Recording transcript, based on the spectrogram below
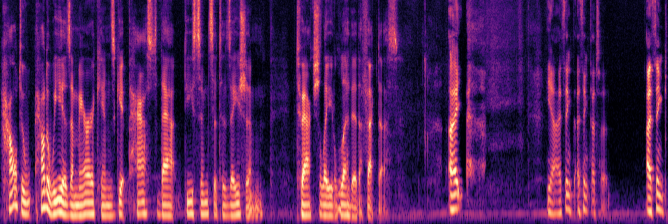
How do how do we as Americans get past that desensitization to actually let it affect us? I yeah, I think I think that's a I think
